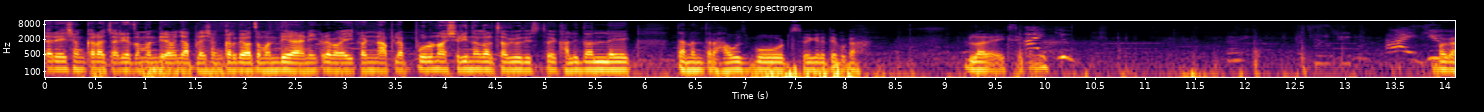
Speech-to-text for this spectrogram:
तर हे शंकराचार्याचं मंदिर आहे म्हणजे आपल्या शंकरदेवाचं मंदिर आहे. आणि इकडे बघा इकडनं आपल्या पूर्ण श्रीनगरचा व्ह्यू दिसतोय. खाली दल लेक त्यानंतर हाऊस बोट्स वगैरे ते बघा. ब्लर आहे एक सेकंड बघा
